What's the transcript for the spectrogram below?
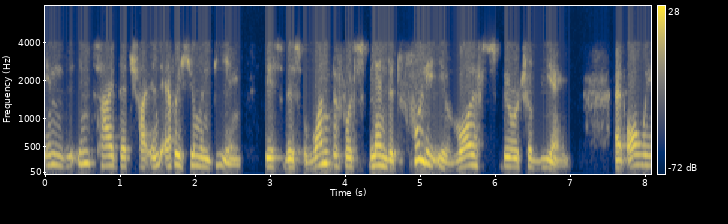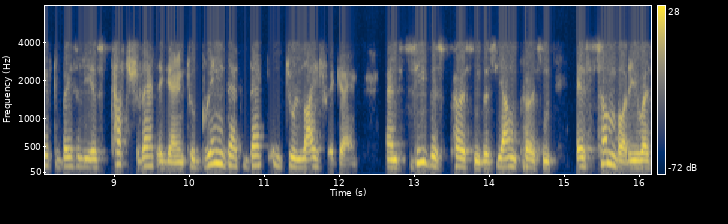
in the, inside that child, in every human being, is this wonderful, splendid, fully evolved spiritual being. And all we have to basically is touch that again, to bring that back into life again and see this person, this young person, as somebody who has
